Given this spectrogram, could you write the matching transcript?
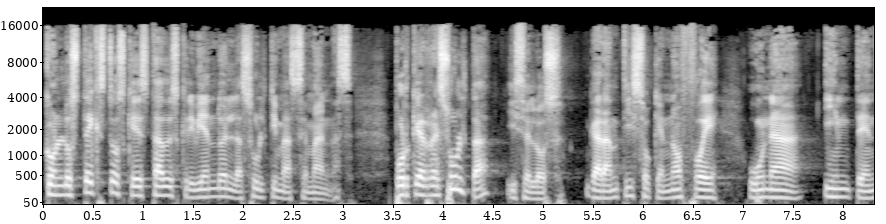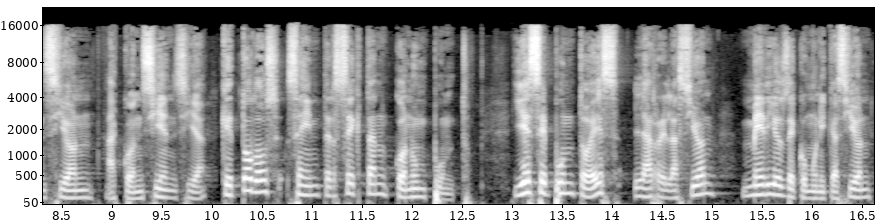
con los textos que he estado escribiendo en las últimas semanas, porque resulta, y se los garantizo que no fue una intención a conciencia, que todos se intersectan con un punto, y ese punto es la relación medios de comunicación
